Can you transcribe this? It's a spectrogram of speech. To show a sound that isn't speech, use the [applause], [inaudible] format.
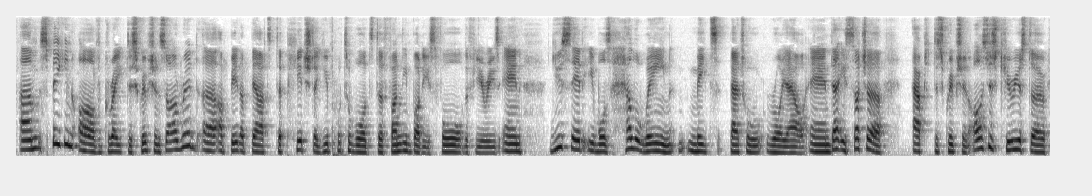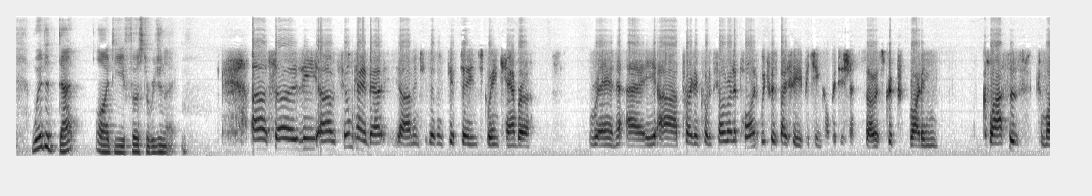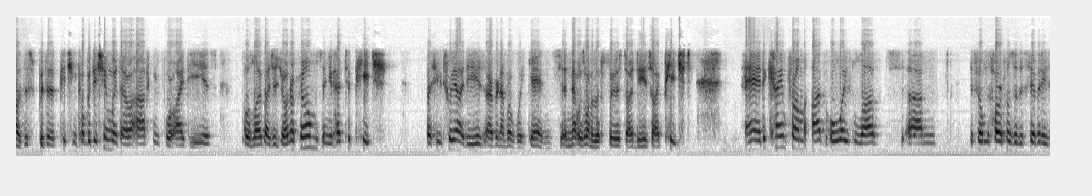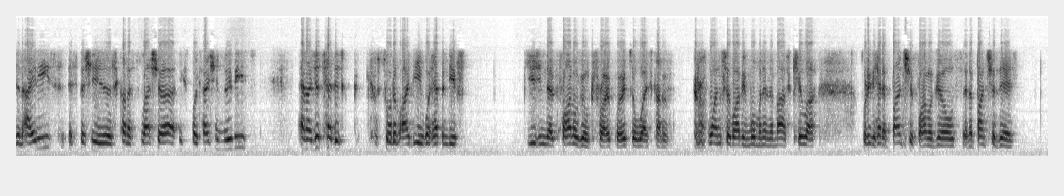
Um, speaking of great descriptions, so I read uh, a bit about the pitch that you put towards the funding bodies for the Furies, and you said it was Halloween meets Battle Royale, and that is such a apt description. I was just curious though, where did that idea first originate? Uh, so the um, film came about um, in 2015. Screen Canberra ran a uh, program called Accelerator Pod, which was basically a pitching competition. So a script writing classes combined this with a pitching competition where they were asking for ideas for low budget genre films, and you had to pitch basically three ideas over a number of weekends. And that was one of the first ideas I pitched. And it came from I've always loved um, the films, horror films of the 70s and 80s, especially this kind of slasher exploitation movies. And I just had this sort of idea what happened if using that final girl trope where it's always kind of [clears throat] one surviving woman and the masked killer. What if you had a bunch of final girls and a bunch of their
